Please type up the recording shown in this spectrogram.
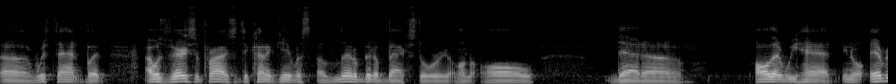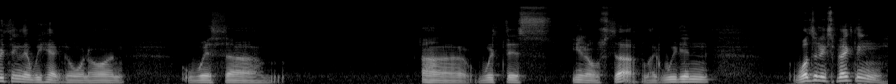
uh, with that. But I was very surprised that they kind of gave us a little bit of backstory on all that uh, all that we had. You know, everything that we had going on with um, uh, with this you know stuff. Like we didn't wasn't expecting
